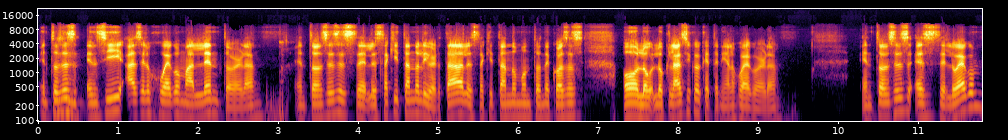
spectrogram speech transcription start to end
Entonces, en sí hace el juego más lento, ¿verdad? Entonces, este, le está quitando libertad, le está quitando un montón de cosas, o lo, clásico que tenía el juego, ¿verdad? Entonces, este, luego,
